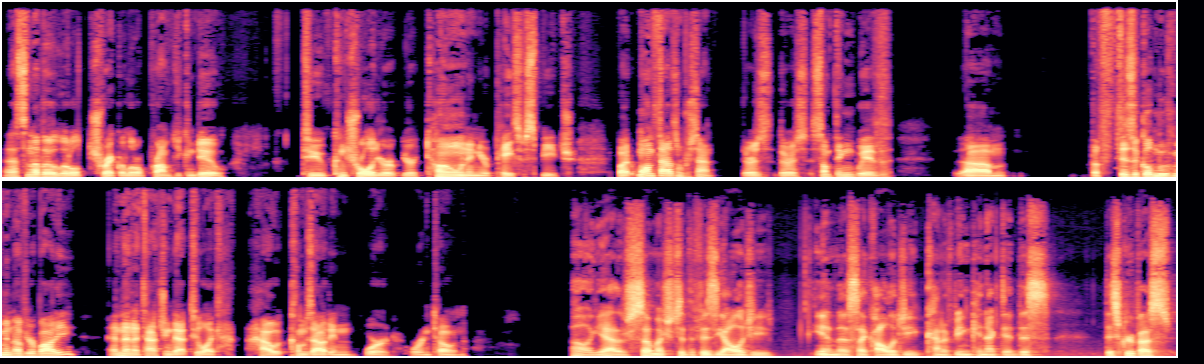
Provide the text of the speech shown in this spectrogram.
And that's another little trick or little prompt you can do to control your your tone and your pace of speech. But one thousand percent, there's there's something with um, the physical movement of your body, and then attaching that to like how it comes out in word or in tone. Oh yeah, there's so much to the physiology and the psychology kind of being connected. This this group I was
